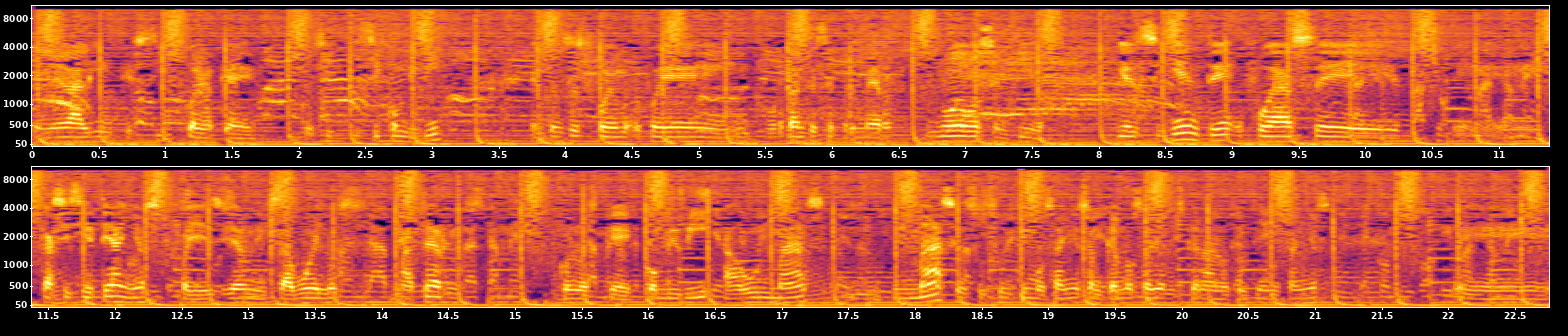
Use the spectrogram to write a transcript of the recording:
tener a alguien que sí, con la que pues, sí, conviví, entonces fue, fue importante ese primer nuevo sentido y el siguiente fue hace eh, casi siete años, fallecieron mis abuelos maternos, con los que conviví aún más y más en sus últimos años, aunque no sabíamos que eran los últimos años. Eh,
